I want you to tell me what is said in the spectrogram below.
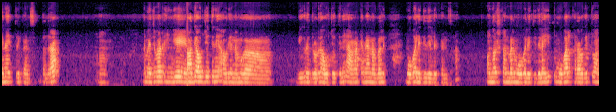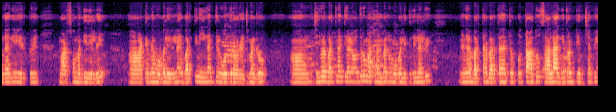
ಏನಾಯ್ತು ರೀ ಫ್ರೆಂಡ್ಸ್ ಅಂತಂದ್ರೆ ನಮ್ಮ ಯಜಮಾನ್ರು ಹಿಂಗೆ ಅದೇ ಅವ್ರ ಜೊತೆನೇ ಅವ್ರಿಗೆ ನಮ್ಗೆ ಬೀಗರಿದ್ರು ನೋಡ್ರಿ ಅವ್ರ ಜೊತೆ ಆ ಟೈಮ್ನಾಗ ನನ್ನ ಮೊಬೈಲ್ ಇದ್ದಿದ್ದಿಲ್ಲ ರೀ ಫ್ರೆಂಡ್ಸ್ ಒಂದು ವರ್ಷ ನನ್ನ ಬಳಿ ಮೊಬೈಲ್ ಇದ್ದಿದ್ದಿಲ್ಲ. ಇತ್ತು ಮೊಬೈಲ್ ಖರಾಬಾಗಿತ್ತು. ಹಂಗಾಗಿ ರಿಪೇರಿ ಮಾಡ್ಸ್ಕೊಂಡ್ ಬಂದಿದ್ದಿಲ್ಲ ರೀ ಆ ಟೈಮ್ನಾಗ ಮೊಬೈಲ್ ಇರಲಿಲ್ಲ. ಬರ್ತೀನಿ ಈಗ ಅಂತೇಳಿ ಹೋದ್ರು ಅವ್ರ ಯಜಮಾನ್ರು. ಯಜಮಾನ್ ಬರ್ತೀನಿ ಅಂತ ಹೇಳಿ ಹೋದ್ರು, ಮತ್ತು ನನ್ನ ಬಳಿ ಮೊಬೈಲ್ ಇದ್ದಿದ್ದಿಲ್ಲ ರೀ ಬರ್ತಾರೆ ಬರ್ತಾರೆ ಅಂತ ಕೂತ ಅದು ಸಾಲ ಆಗಿದ್ದು ಒಂದು ಟೆನ್ಷನ್ ರೀ.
